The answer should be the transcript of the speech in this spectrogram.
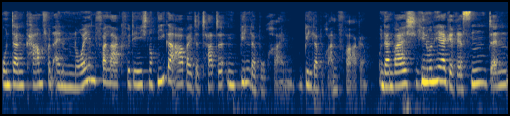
und dann kam von einem neuen Verlag, für den ich noch nie gearbeitet hatte, ein Bilderbuch rein, Bilderbuchanfrage. Und dann war ich hin und her gerissen, denn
